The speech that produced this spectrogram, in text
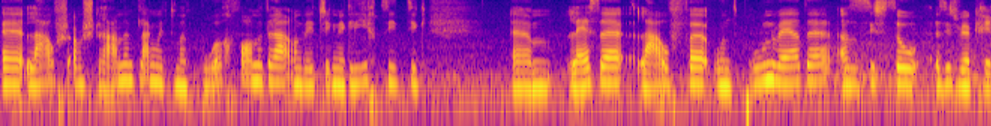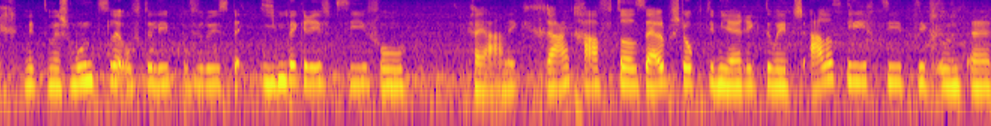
äh, laufst du am Strand entlang mit einem Buch vorne dran und willst irgendwie gleichzeitig ähm, lesen, laufen und braun werden? Also es ist so, es ist wirklich mit einem Schmunzeln auf den Lippen für uns der Inbegriff von keine Ahnung, krankhafter Selbstoptimierung. Du willst alles gleichzeitig und äh,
